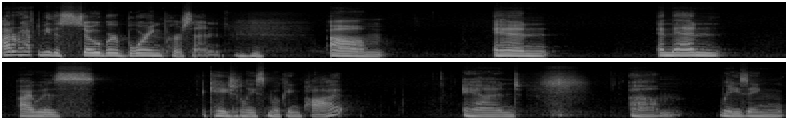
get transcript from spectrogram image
I don't have to be the sober, boring person. Mm-hmm. Um, and and then I was occasionally smoking pot and um, raising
